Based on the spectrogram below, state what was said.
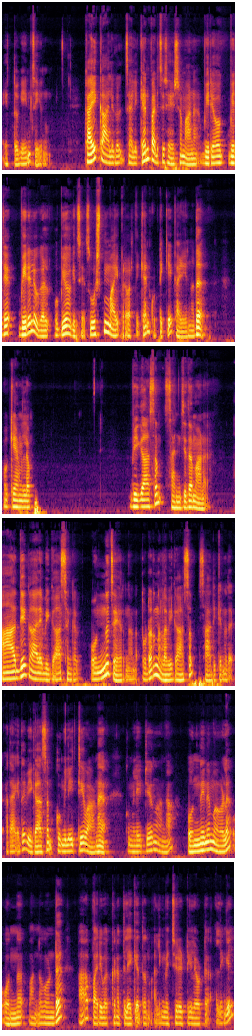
എത്തുകയും ചെയ്യുന്നു. കൈകാലുകൾ ചലിക്കാൻ പഠിച്ച ശേഷമാണ് വിരോ വിര വിരലുകൾ ഉപയോഗിച്ച് സൂക്ഷ്മമായി പ്രവർത്തിക്കാൻ കുട്ടിക്ക് കഴിയുന്നത്. ഓക്കെ ആണല്ലോ. വികാസം സഞ്ചിതമാണ്. ആദ്യകാല വികാസങ്ങൾ ഒന്ന് ചേർന്നാണ് തുടർന്നുള്ള വികാസം സാധിക്കുന്നത്. അതായത് വികാസം കുമിലേറ്റീവ് ആണ്. കുമിലേറ്റീവ് എന്ന് പറഞ്ഞാൽ ഒന്നിന് മുകളിൽ ഒന്ന് വന്നുകൊണ്ട് ആ പരിവർത്തനത്തിലേക്ക് എത്തുന്നു. അല്ലെങ്കിൽ മെച്യൂരിറ്റിയിലോട്ട് അല്ലെങ്കിൽ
